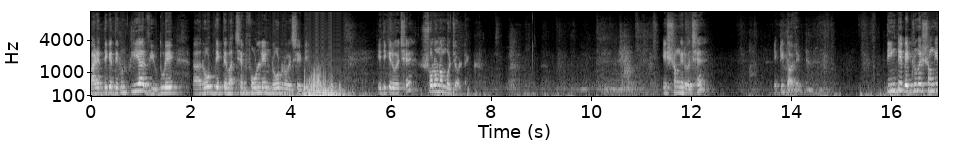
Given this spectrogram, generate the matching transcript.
বাইরের দিকে দেখুন ক্লিয়ার ভিউ দূরে রোড দেখতে পাচ্ছেন ফোর লেন রোড রয়েছে এটি। এদিকে রয়েছে ষোলো নম্বর জল ট্যাঙ্ক এর সঙ্গে রয়েছে একটি টয়লেট তিনটে বেডরুমের সঙ্গে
